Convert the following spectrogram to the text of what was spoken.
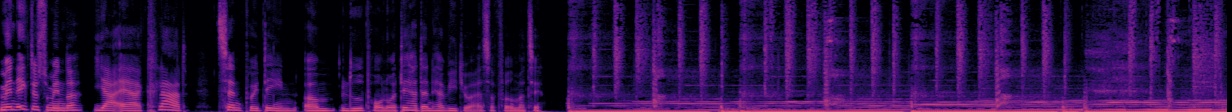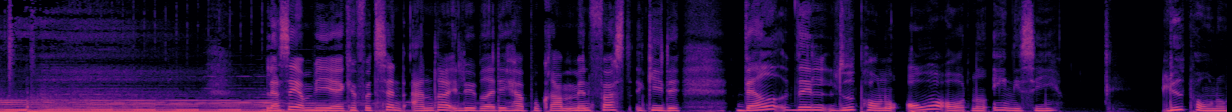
Men ikke desto mindre, jeg er klart tændt på ideen om lydporno, og det har den her video altså fået mig til. Lad os se, om vi øh, kan få tændt andre i løbet af det her program. Men først, Gitte, hvad vil lydporno overordnet egentlig sige? Lydporno,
